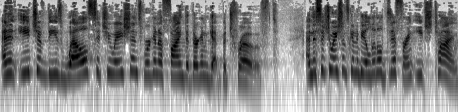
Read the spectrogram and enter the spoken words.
And in each of these well situations, we're going to find that they're going to get betrothed. And the situation is going to be a little different each time.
